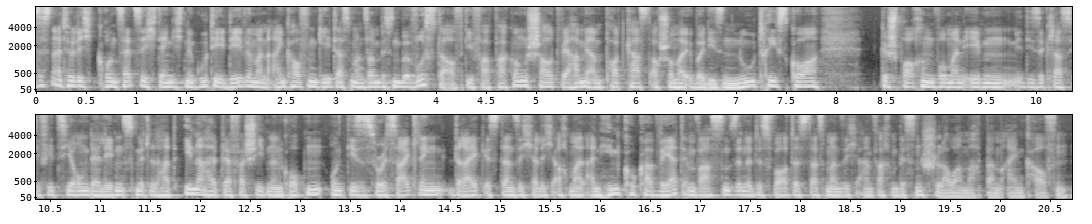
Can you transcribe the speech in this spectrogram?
Es ist natürlich grundsätzlich, denke ich, eine gute Idee, wenn man einkaufen geht, dass man so ein bisschen bewusster auf die Verpackung schaut. Wir haben ja im Podcast auch schon mal über diesen Nutri-Score gesprochen, wo man eben diese Klassifizierung der Lebensmittel hat innerhalb der verschiedenen Gruppen. Und dieses Recycling-Dreieck ist dann sicherlich auch mal ein Hingucker wert im wahrsten Sinne des Wortes, dass man sich einfach ein bisschen schlauer macht beim Einkaufen.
